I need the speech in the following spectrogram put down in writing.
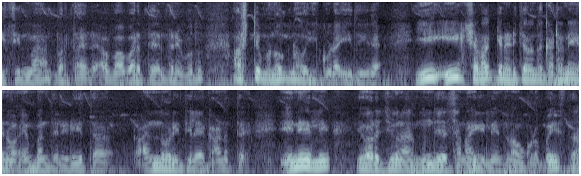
ಈ ಸಿನಿಮಾ ಬರ್ತಾ ಇದೆ ಬರುತ್ತೆ ಅಂತ ಹೇಳ್ಬೋದು. ಅಷ್ಟೇ ಮನೋಜ್ಞವಾಗಿ ಕೂಡ ಇದು ಇದೆ. ಈ ಈ ಕ್ಷಣಕ್ಕೆ ನಡೀತಾ ಇರೋಂಥ ಘಟನೆ ಏನೋ ಎಂಬಂತೆ ನಡೆಯುತ್ತಾ ಅನ್ನೋ ರೀತಿಯಲ್ಲೇ ಕಾಣುತ್ತೆ. ಏನೇ ಇರಲಿ, ಇವರ ಜೀವನ ಮುಂದೆ ಚೆನ್ನಾಗಿರಲಿ ಅಂತ ನಾವು ಕೂಡ ಬಯಸ್ತಾ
